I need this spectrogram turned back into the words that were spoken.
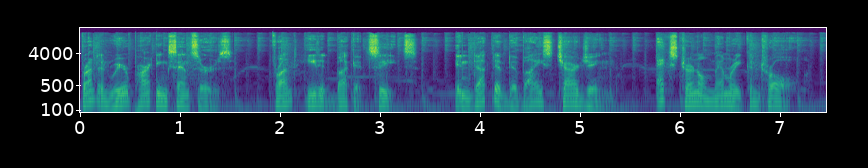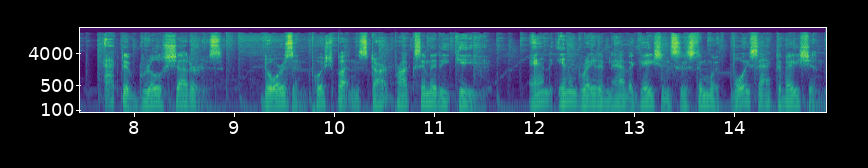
front and rear parking sensors, front heated bucket seats, inductive device charging, external memory control, active grille shutters, doors and push button start proximity key, and integrated navigation system with voice activation.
